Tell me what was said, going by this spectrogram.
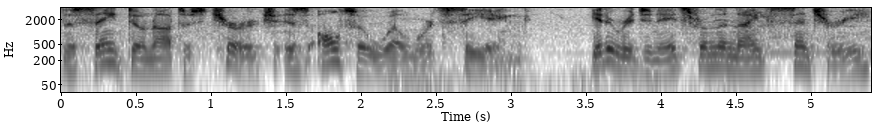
The St. Donatus Church is also well worth seeing. It originates from the 9th century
